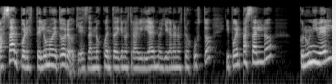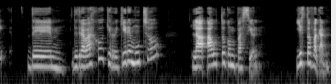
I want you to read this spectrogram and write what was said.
pasar por este lomo de toro, que es darnos cuenta de que nuestras habilidades no llegan a nuestros gustos, y poder pasarlo con un nivel de, trabajo que requiere mucho la autocompasión. Y esto es bacán.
